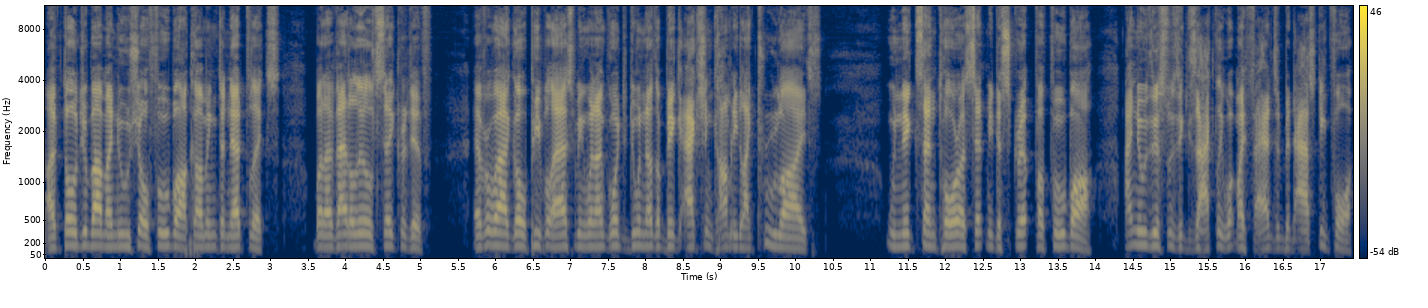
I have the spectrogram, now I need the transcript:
I've told you about my new show Fubar coming to Netflix, but I've had a little secretive. Everywhere I go, people ask me when I'm going to do another big action comedy like True Lies. When Nick Santora sent me the script for Fubar, I knew this was exactly what my fans had been asking for,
